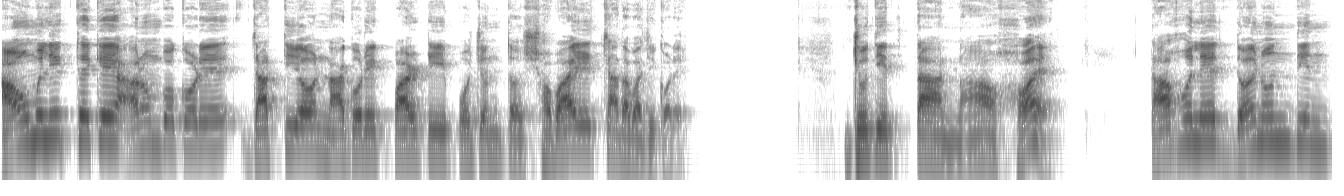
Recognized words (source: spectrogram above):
আওয়ামী লীগ থেকে আরম্ভ করে জাতীয় নাগরিক পার্টি পর্যন্ত সবাই চাঁদাবাজি করে। যদি তা না হয়, তাহলে দৈনন্দিন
